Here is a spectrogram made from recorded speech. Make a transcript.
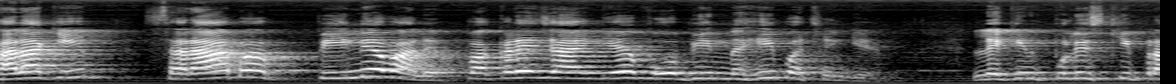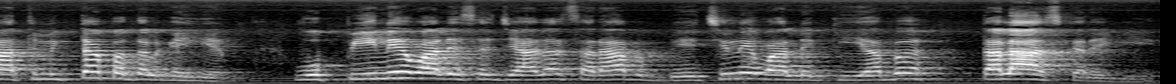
हालाँकि शराब पीने वाले पकड़े जाएँगे, वो भी नहीं बचेंगे। लेकिन पुलिस की प्राथमिकता बदल गई है। वो पीने वाले से ज़्यादा शराब बेचने वाले की अब तलाश करेगी।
